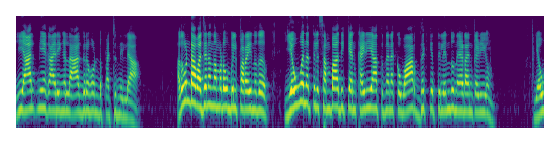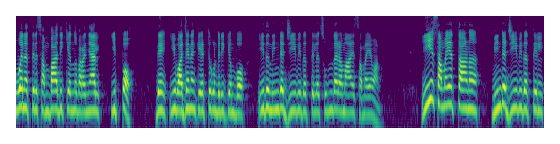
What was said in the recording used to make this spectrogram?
ഈ ആത്മീയ കാര്യങ്ങളിൽ ആഗ്രഹം കൊണ്ട് പറ്റുന്നില്ല. അതുകൊണ്ടാണ് വചനം നമ്മുടെ മുമ്പിൽ പറയുന്നത് യൗവനത്തിൽ സമ്പാദിക്കാൻ കഴിയാത്ത നിനക്ക് വാർദ്ധക്യത്തിൽ എന്തു നേടാൻ കഴിയും? യൗവനത്തിൽ സമ്പാദിക്കുക എന്ന് പറഞ്ഞാൽ ഇപ്പോൾ ദേ ഈ വചനം കേട്ടുകൊണ്ടിരിക്കുമ്പോൾ ഇത് നിന്റെ ജീവിതത്തിലെ സുന്ദരമായ സമയമാണ്. ഈ സമയത്താണ് നിന്റെ ജീവിതത്തിൽ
